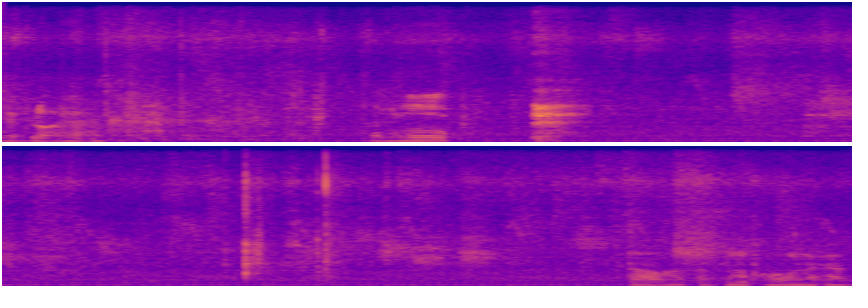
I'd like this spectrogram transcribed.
เรียบร้อยแล้วครับตอนนี้ต่อเข้ากับลำโพงนะครับ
